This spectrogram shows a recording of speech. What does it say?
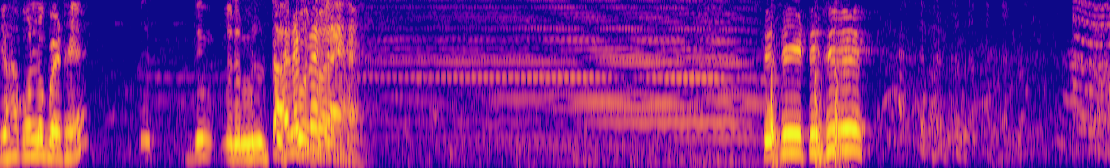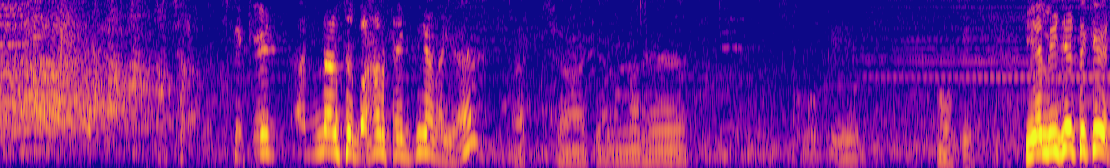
यहाँ कौन लोग बैठे हैं? मेरे मिलते टॉयलेट में गए हैं। टीसी टीसी। टिकट अंदर से बाहर फेंक दिया भैया अच्छा क्या नंबर है? ओके। ये लीजिए टिकट।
